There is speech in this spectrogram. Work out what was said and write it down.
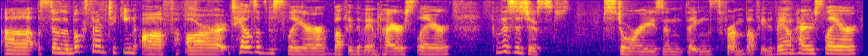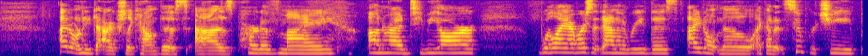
Uh, so the books that I'm taking off are Tales of the Slayer, Buffy the Vampire Slayer. This is just stories and things from Buffy the Vampire Slayer. I don't need to actually count this as part of my unread TBR. Will I ever sit down and read this? I don't know. I got it super cheap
